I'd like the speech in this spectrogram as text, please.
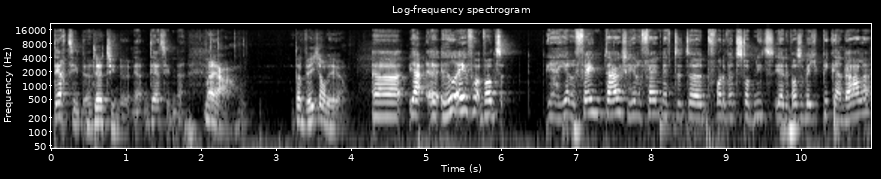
Dertiende. dertiende. Ja, dertiende. Nou ja, dat weet je alweer. Eh, ja, eh, heel even, want ja, Heerenveen thuis. Heerenveen heeft het eh, voor de winterstop niet... Ja, dit was een beetje pieken en dalen.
